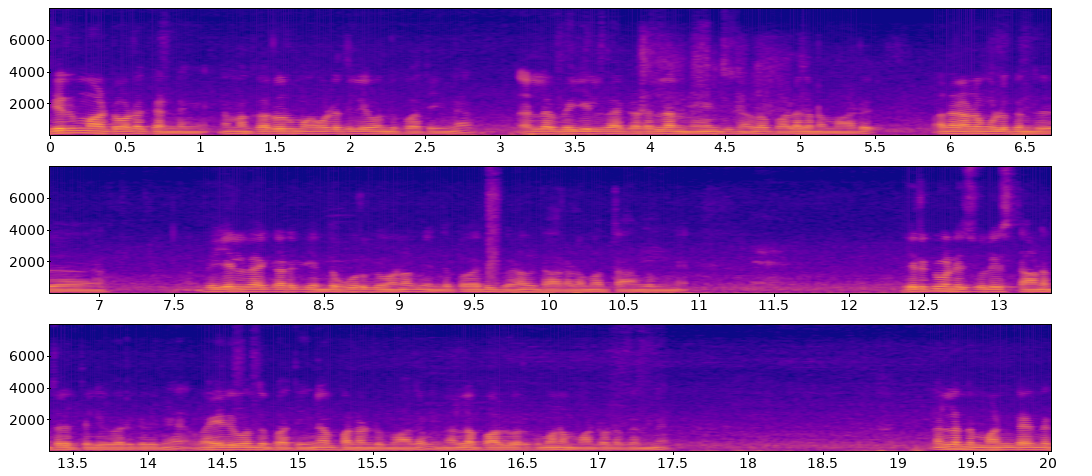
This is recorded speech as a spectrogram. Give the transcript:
கிர் மாட்டோட கண்ணுங்க. நம்ம கரூர் மாவட்டத்திலே வந்து பார்த்திங்கன்னா நல்ல வெயில் வேக்காடெல்லாம் மேய்ஞ்சி நல்லா பழகின மாடு. அதனால் உங்களுக்கு இந்த வெயில் வேக்காடுக்கு எந்த ஊருக்கு வேணாலும் எந்த பகுதிக்கு வேணாலும் தாராளமாக தாங்குங்க. இருக்க வேண்டிய சொல்லி ஸ்தானத்தில் தெளிவாக இருக்குதுங்க. வயது வந்து பார்த்திங்கன்னா பன்னெண்டு மாதம். நல்ல பால் வர்க்கமான மாட்டோட கன்று நல்ல இந்த மண்டை இந்த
